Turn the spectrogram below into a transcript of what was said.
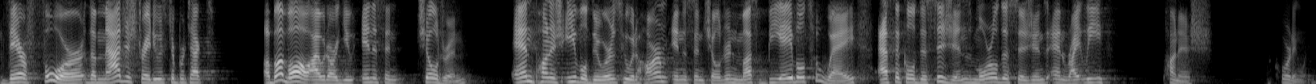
Therefore, the magistrate who is to protect, above all, I would argue, innocent children and punish evildoers who would harm innocent children must be able to weigh ethical decisions, moral decisions, and rightly punish accordingly.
